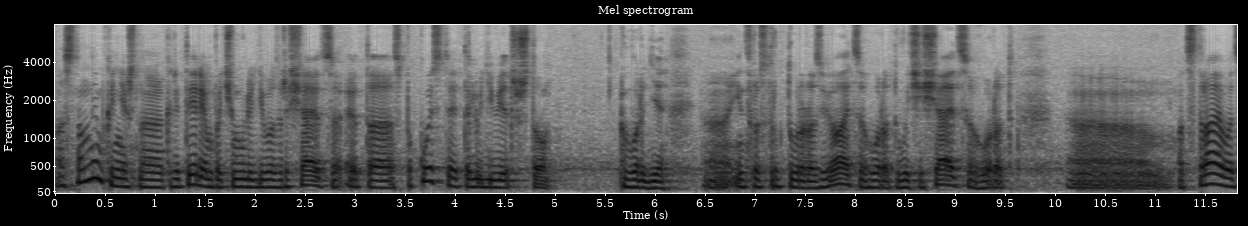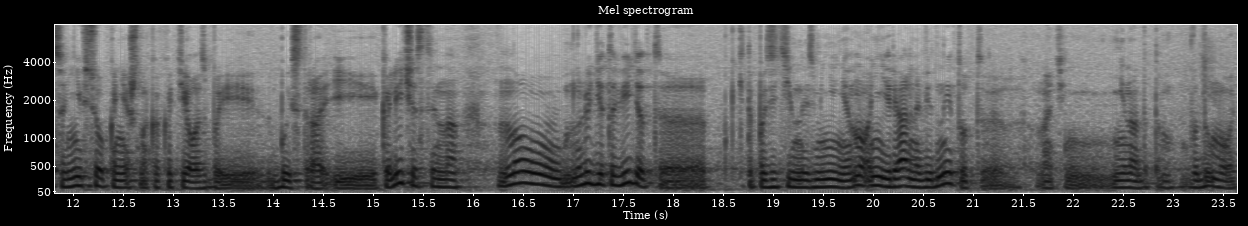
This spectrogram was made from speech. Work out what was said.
Основным, конечно, критерием, почему люди возвращаются, это спокойствие, это люди видят, что в городе э, инфраструктура развивается, город вычищается, город Э, отстраиваться. Не все, конечно, как хотелось бы, и быстро, и количественно. Но, но люди это видят, э, какие-то позитивные изменения. Но они реально видны, тут, э, знаете, не надо там выдумывать.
